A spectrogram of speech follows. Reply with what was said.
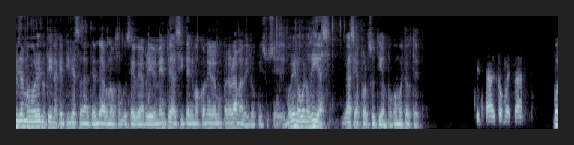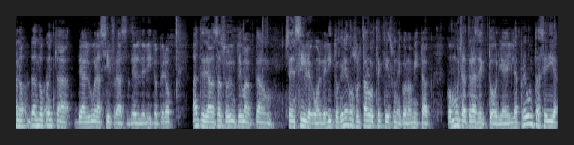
Guillermo Moreno tiene la gentileza de atendernos, aunque se vea brevemente, así tenemos con él algún panorama de lo que sucede. Moreno, buenos días, gracias por su tiempo. ¿Cómo está usted? ¿Qué tal? ¿Cómo está? Bueno, dando cuenta de algunas cifras del delito, pero antes de avanzar sobre un tema tan sensible como el delito, quería consultarlo a usted que es un economista con mucha trayectoria y la pregunta sería,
